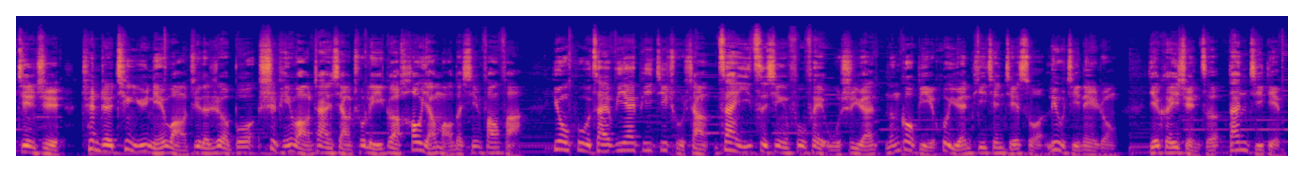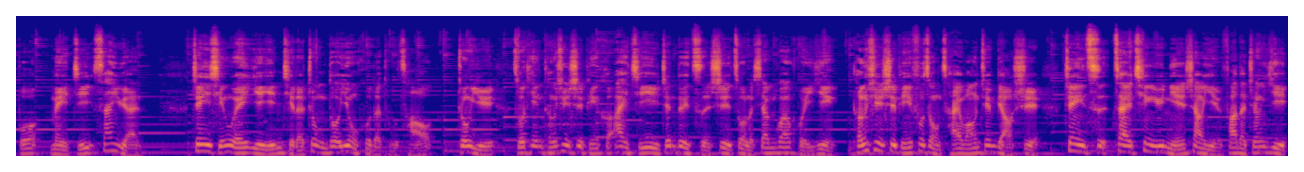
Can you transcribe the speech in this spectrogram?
近日，趁着庆余年网剧的热播，视频网站想出了一个薅羊毛的新方法。用户在 VIP 基础上再一次性付费五十元，能够比会员提前解锁六集内容，也可以选择单集点播，每集三元。这一行为也引起了众多用户的吐槽。终于，昨天腾讯视频和爱奇艺针对此事做了相关回应。腾讯视频副总裁王娟表示，这一次在庆余年上引发的争议，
